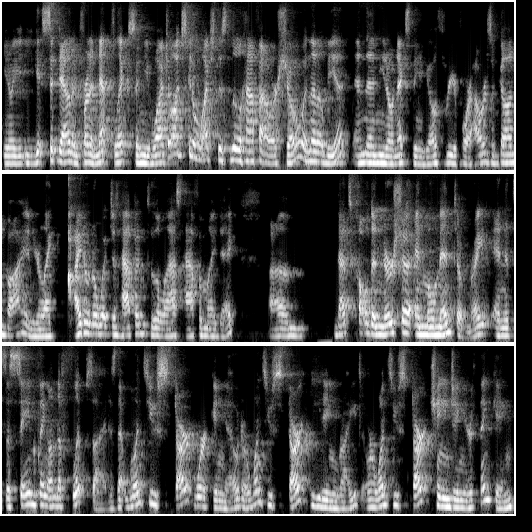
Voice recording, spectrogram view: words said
you know, you, you, get sit down in front of Netflix and you watch, oh, I'm just going to watch this little half hour show and that'll be it. And then, you know, next thing you go, three or four hours have gone by and you're like, I don't know what just happened to the last half of my day. Um, that's called inertia and momentum, right? And it's the same thing on the flip side is that once you start working out or once you start eating right or once you start changing your thinking,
